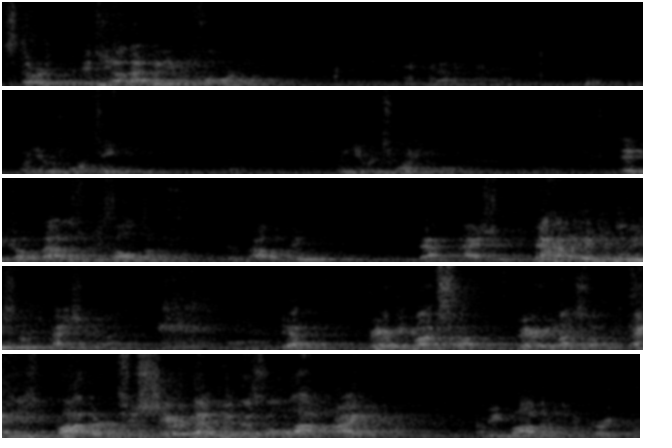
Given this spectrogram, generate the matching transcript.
Stuart, did you know that when you were four? When you were 14? When you were 24? Did it come about as a result of developing that passion? Now, how many of you believe Stuart's passionate about it? Yeah, very much so. Very much so. And he's bothered to share that with us a lot, right? I mean, bothered in a great way.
